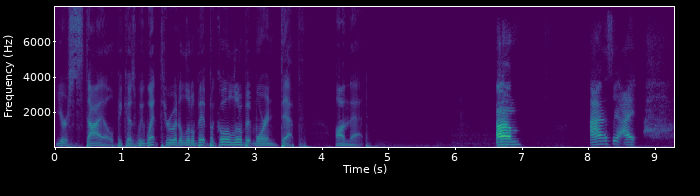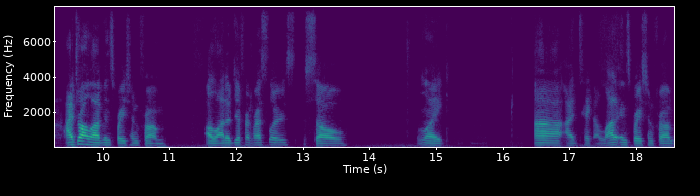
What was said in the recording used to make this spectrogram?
your style? Because we went through it a little bit, but go a little bit more in depth on that. Um, honestly, I I draw a lot of inspiration from a lot of different wrestlers. So, like, uh, I take a lot of inspiration from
